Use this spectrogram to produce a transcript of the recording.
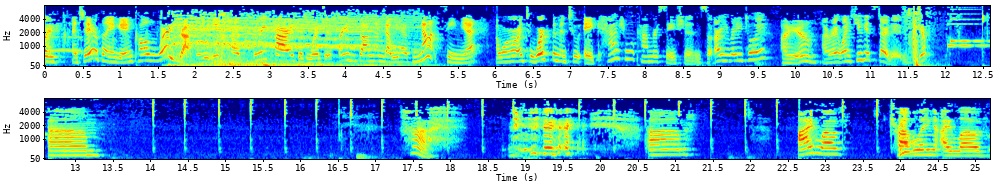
Hey everyone, I'm Amy. And And today we're playing a game called Word Drop, where we each have three cards with words or phrases on them that we have not seen yet, and we're going to work them into a casual conversation. So are you ready, Toy? I am. All right, why don't you get started? Yep. Um. Huh. um. I love traveling. I love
